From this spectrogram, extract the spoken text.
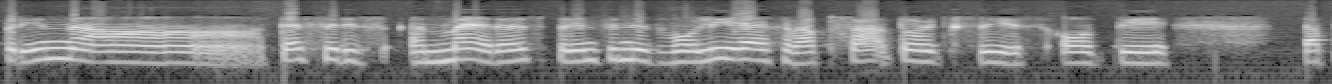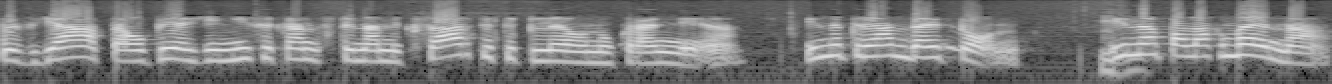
πριν α, τέσσερις μέρες πριν την εισβολή έγραψα το εξής ότι τα παιδιά τα οποία γεννήθηκαν στην ανεξάρτητη πλέον Ουκρανία είναι 30 ετών. Είναι απαλλαγμένα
